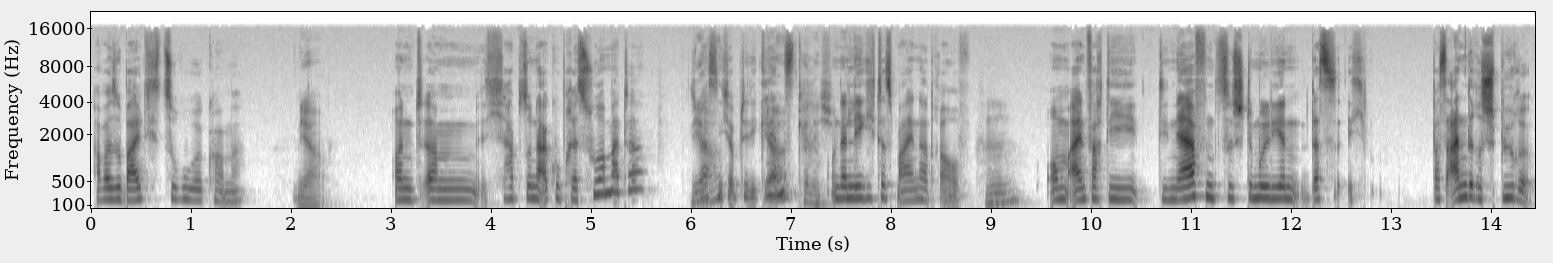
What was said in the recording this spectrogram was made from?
Aber sobald ich zur Ruhe komme. Ja. Und ähm, ich habe so eine Akupressurmatte. Ich ja. weiß nicht, ob du die kennst. Ja, kenn ich. Und dann lege ich das Bein da drauf. Mhm. Um einfach die, die Nerven zu stimulieren, dass ich was anderes spüre,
